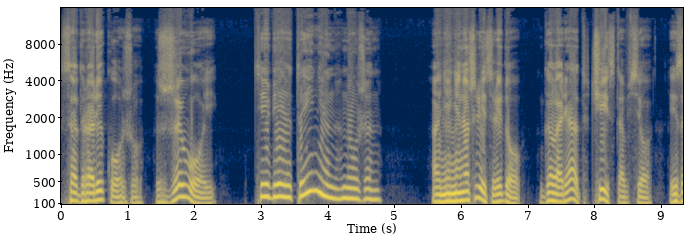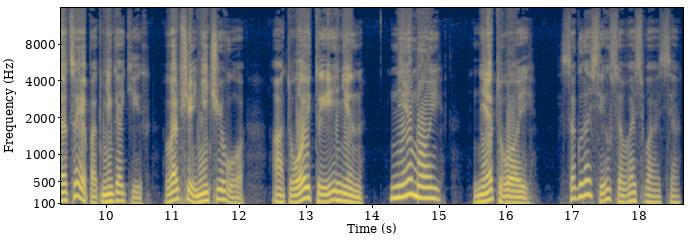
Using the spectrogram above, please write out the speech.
содрали кожу с живой. «Тебе тынин нужен?» Они не нашли следов. Говорят, чисто все. И зацепок никаких. Вообще ничего. А твой тынин «Не мой». «Не твой», — согласился Вась-Вася.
